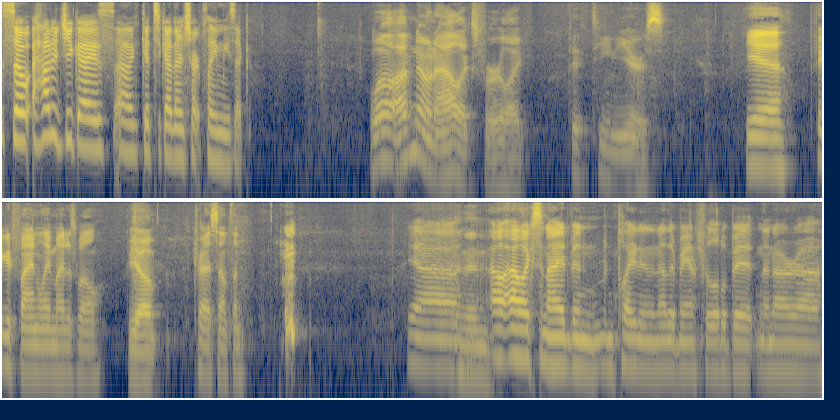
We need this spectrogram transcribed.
So, how did you guys uh, get together and start playing music? Well, I've known Alex for like 15 years. Yeah, figured finally might as well Yep. try something. Yeah, And then- Al- Alex and I had been, been playing in another band for a little bit, and then our uh,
